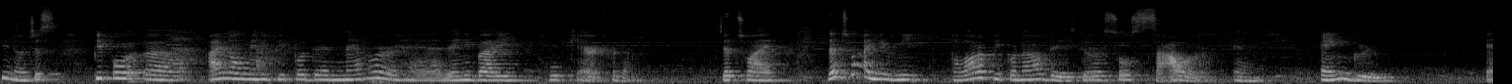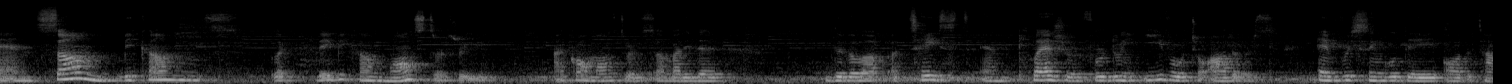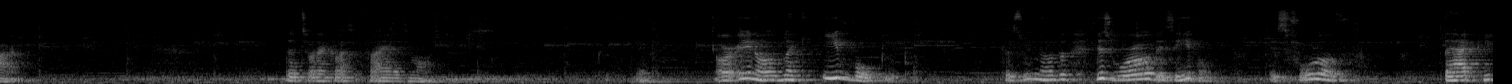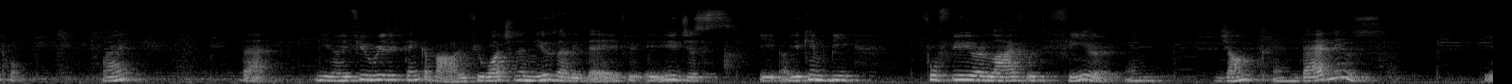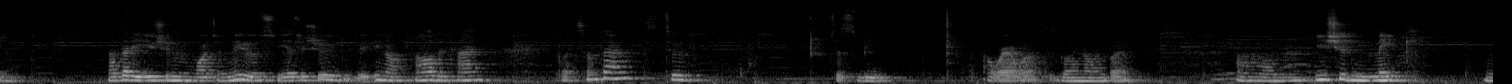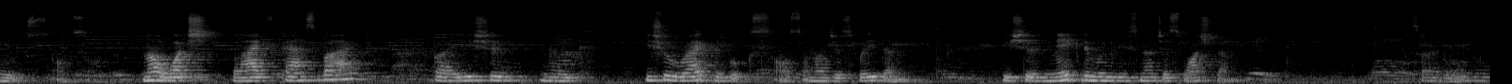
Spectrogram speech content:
you know, just people uh, i know many people that never had anybody who cared for them that's why that's why you meet a lot of people nowadays they're so sour and angry and some becomes like they become monsters really i call monsters somebody that develop a taste and pleasure for doing evil to others every single day all the time that's what I classify as monsters. Or, you know, like evil people. Because we know that this world is evil, it's full of bad people, right? That, you know, if you really think about it, if you watch the news every day, if you, you just, you know, you can be, fulfill your life with fear and junk and bad news, you know Not that you shouldn't watch the news. Yes, you should. You know, all the time. But sometimes to just be aware of what is going on. But um, you should make news also. Not watch life pass by, but you should make. You should write the books also, not just read them. You should make the movies, not just watch them. Believe.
